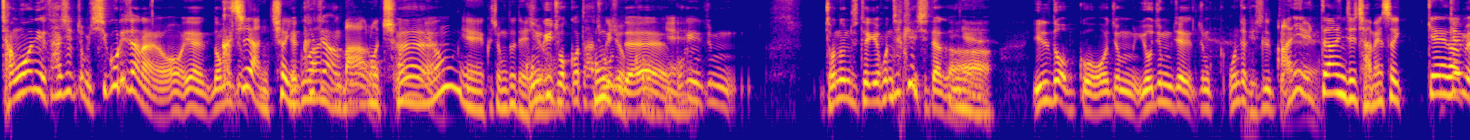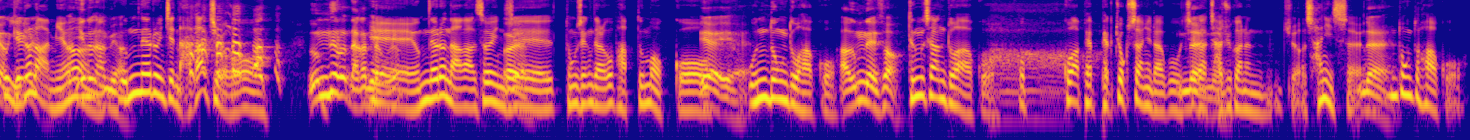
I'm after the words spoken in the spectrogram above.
장원이 사실 좀 시골이잖아요. 예, 너무 크지 좀- 않죠. 예, 크지 한 않고. 15,000명 예, 그 정도 되죠. 공기 좋고 다 공기 좋은데 좋고, 예. 거기 좀 전원주택에 혼자 계시다가 예. 일도 없고 좀 요즘 이제 좀 혼자 계실 때 아니 일단 이제 잠에서 깨갖고 깨면, 깨면. 일어나면, 일어나면. 읍내로 이제 나가죠. 읍내로 나간다고요? 예, 읍내로 나가서 이제 동생들하고 밥도 먹고 예, 예. 운동도 하고 아 읍내에서 등산도 하고 그- 그 앞에 백족산이라고 제가 네, 자주 가는 저 산이 있어요. 네. 운동도 하고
